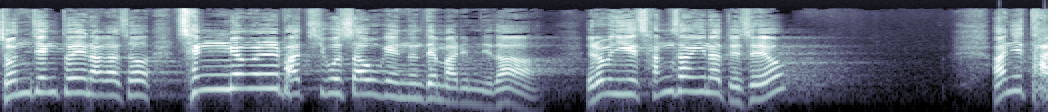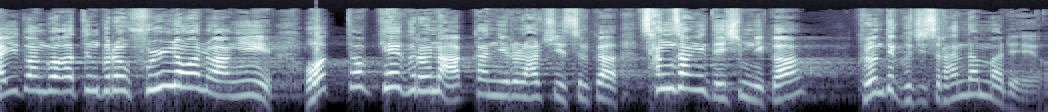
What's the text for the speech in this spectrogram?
전쟁터에 나가서 생명을 바치고 싸우겠는데 말입니다. 여러분 이게 상상이나 되세요? 아니 다윗 왕과 같은 그런 훌륭한 왕이 어떻게 그런 악한 일을 할 수 있을까 상상이 되십니까? 그런데 그 짓을 한단 말이에요.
